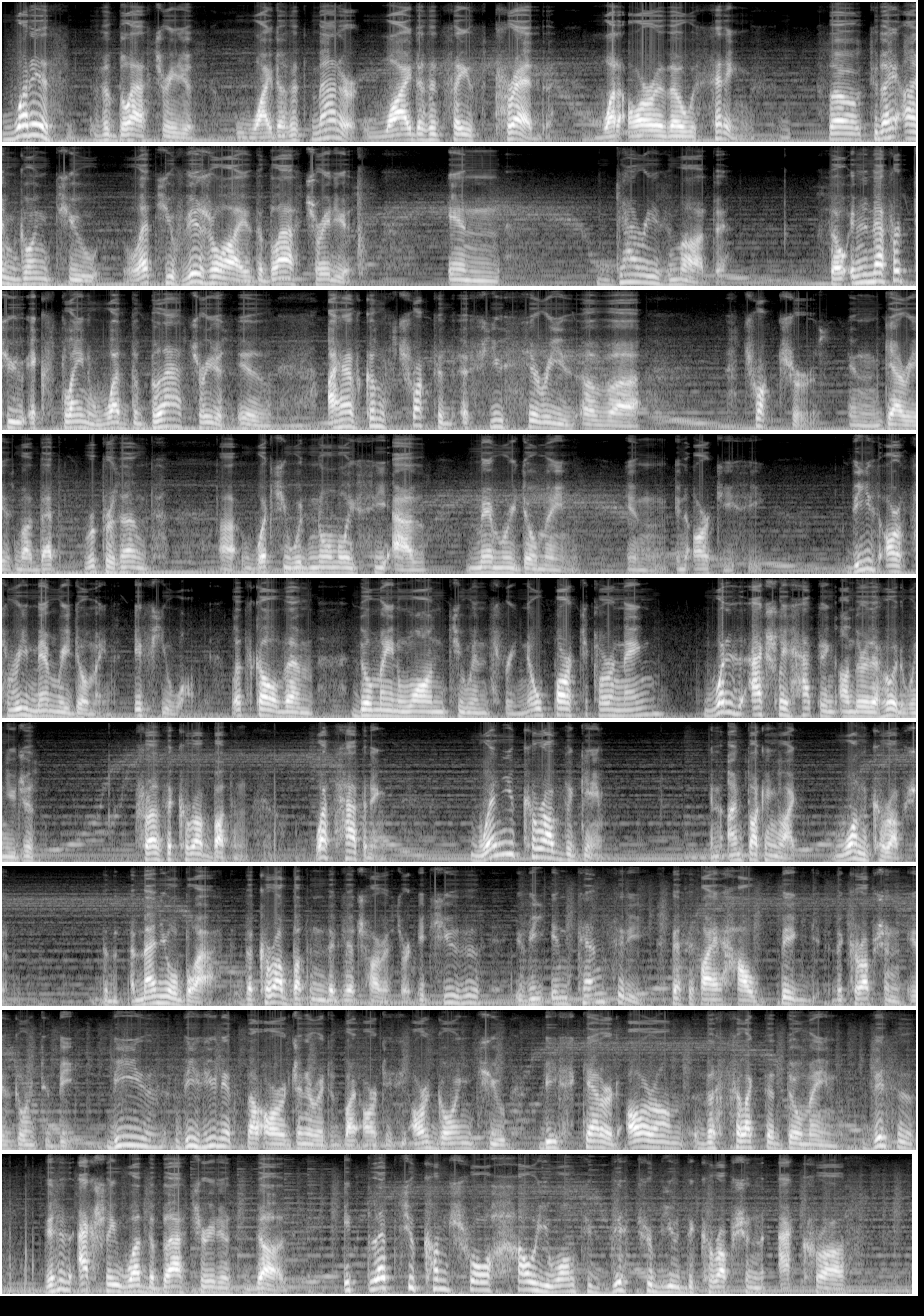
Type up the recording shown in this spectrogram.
What is the blast radius? Why does it matter? Why does it say spread? What are those settings? So today I'm going to let you visualize the blast radius in Garry's Mod. So in an effort to explain what the blast radius is, I have constructed a few series of uh, structures in Garry's Mod that represent Uh, what you would normally see as memory domains in, in RTC. These are three memory domains, if you want. Let's call them domain 1, 2, and 3. No particular name. What is actually happening under the hood when you just press the corrupt button? What's happening? When you corrupt the game, and I'm talking like one corruption, the, a manual blast, the corrupt button in the glitch harvester, it uses the intensity to specify how big the corruption is going to be. These, these units that are generated by RTC are going to be scattered all around the selected domain. This is, this is actually what the blast radius does. It lets you control how you want to distribute the corruption across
